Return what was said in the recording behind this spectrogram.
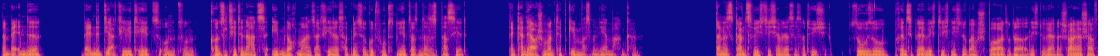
dann beende, beendet die Aktivität und, und konsultiert den Arzt eben nochmal und sagt, hier, das hat nicht so gut funktioniert, das und das ist passiert. Dann kann der auch schon mal einen Tipp geben, was man eher machen kann. Dann ist ganz wichtig, aber das ist natürlich sowieso prinzipiell wichtig, nicht nur beim Sport oder nicht nur während der Schwangerschaft.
